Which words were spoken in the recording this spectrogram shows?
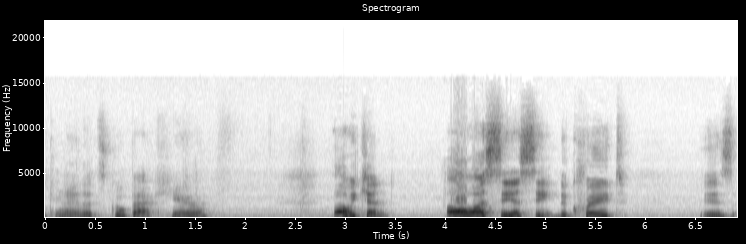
Okay, let's go back here. Oh, we can. Oh, I see, I see. The crate is.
